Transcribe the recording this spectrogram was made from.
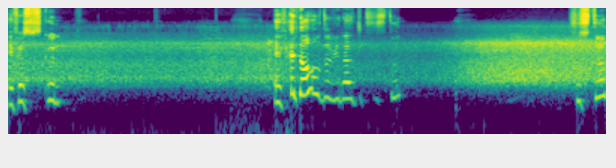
Efe suskun. Efe ne oldu birazcık sustun? Sustun.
